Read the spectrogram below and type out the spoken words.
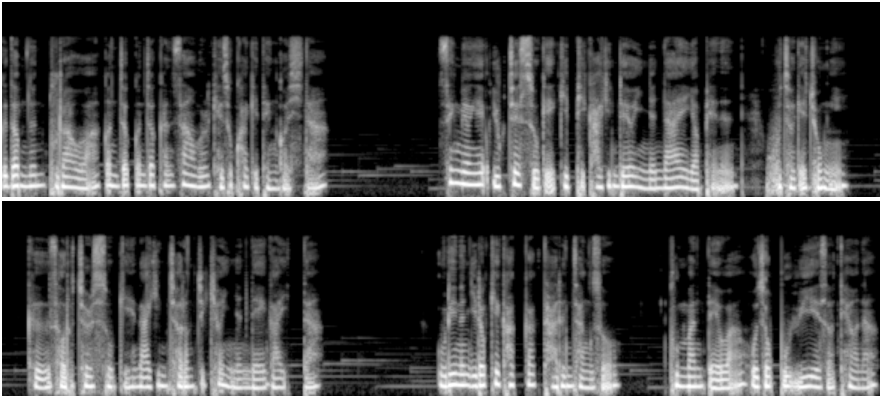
끝없는 불화와 끈적끈적한 싸움을 계속하게 된 것이다. 생명의 육체 속에 깊이 각인되어 있는 나의 옆에는 호적의 종이 그 서루철 속에 낙인처럼 찍혀 있는 내가 있다. 우리는 이렇게 각각 다른 장소, 분만대와 호적부 위에서 태어나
